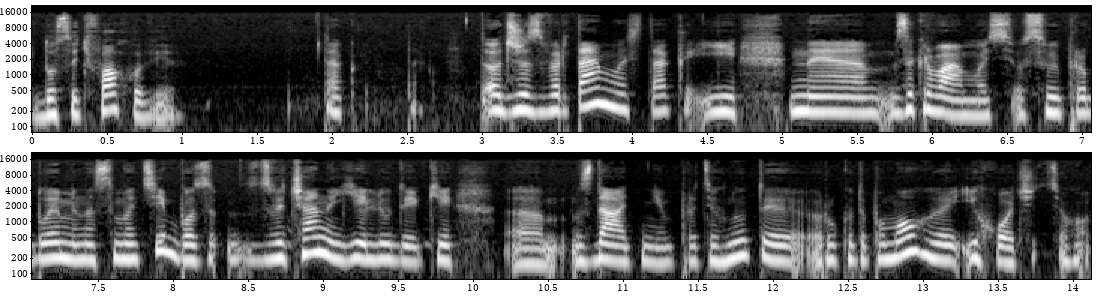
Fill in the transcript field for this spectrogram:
досить фахові. Так. Отже, звертаємось так і не закриваємось у своїй проблемі на самоті, бо звичайно є люди, які е, здатні протягнути руку допомоги і хочуть цього.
